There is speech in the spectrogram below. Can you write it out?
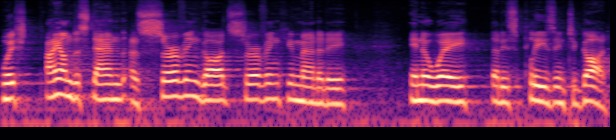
which I understand as serving God, serving humanity in a way that is pleasing to God.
